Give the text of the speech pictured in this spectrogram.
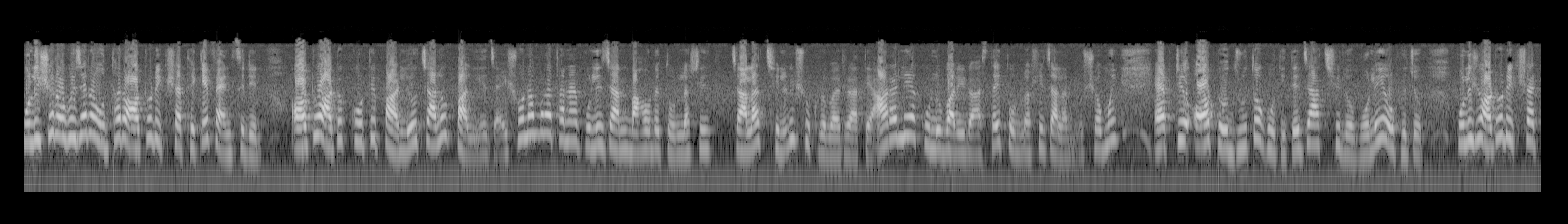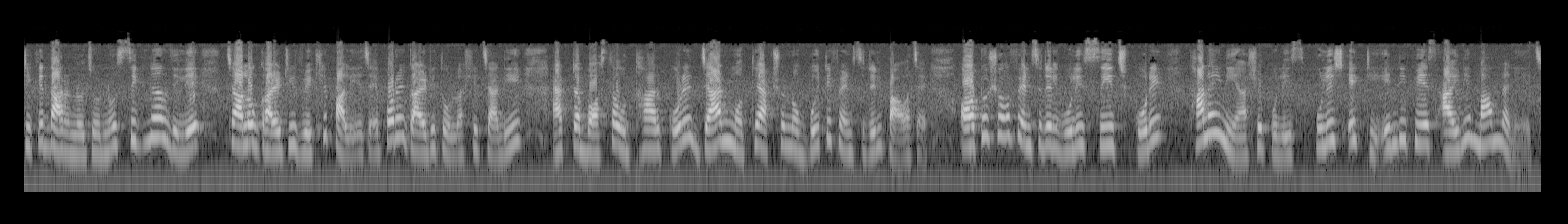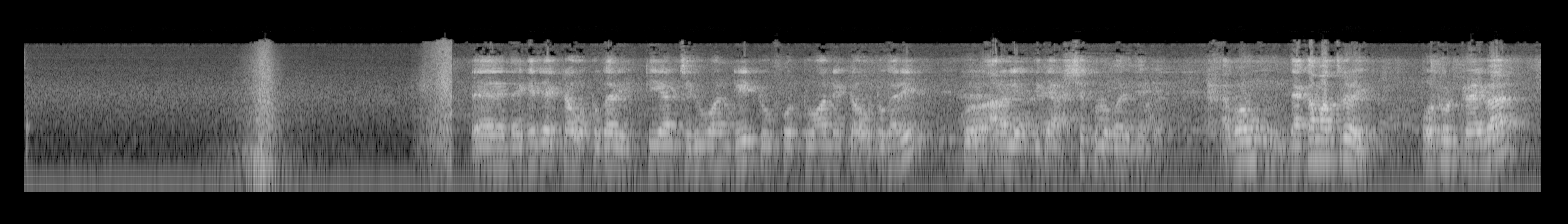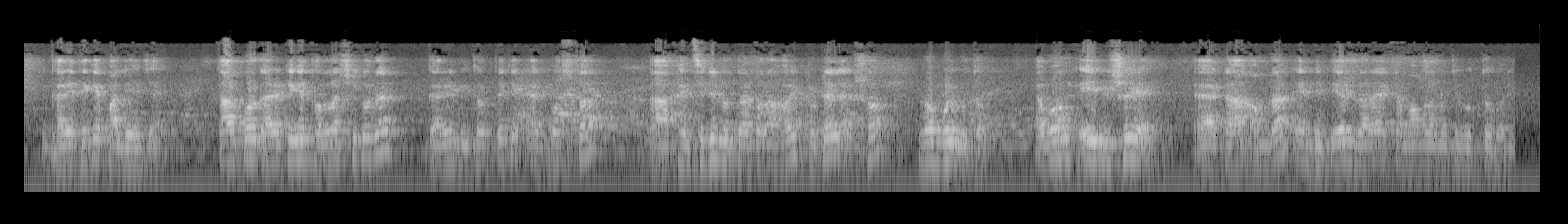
পুলিশের অভিযানে উদ্ধার অটো রিকশা থেকে ফ্যান্সিডিল। অটো আটক করতে পারলেও চালক পালিয়ে যায়। সোনামুড়া থানার পুলিশ যানবাহনে তল্লাশি চালাচ্ছিলেন শুক্রবার রাতে। আড়ালিয়া কুলুবাড়ি রাস্তায় তল্লাশি চালানোর সময় একটি অটো দ্রুত গতিতে যাচ্ছিল বলে অভিযোগ। পুলিশ অটো রিকশাটিকে দাঁড়ানোর জন্য সিগন্যাল দিলে চালক গাড়িটি রেখে পালিয়ে যায়। পরে গাড়িটি তল্লাশি চালিয়ে একটা বস্তা উদ্ধার করে যার মধ্যে একশো নব্বইটি ফেন্সিডিল পাওয়া যায়। অটো সহ ফেন্সিডিলগুলি সিজ করে থানায় নিয়ে আসে পুলিশ। পুলিশ একটি এনডিপিএস আইনে মামলা নিয়েছে। দেখে যে একটা অটো গাড়ি TR zero one D two four two one, একটা অটো গাড়ি আড়ালিয়ার দিকে আসছে থেকে। এবং দেখা মাত্রই অটোর ড্রাইভার গাড়ি থেকে পালিয়ে যায়। তারপর গাড়িটিকে তল্লাশি করে গাড়ির ভিতর থেকে এক বস্তা ফেন্সিডিল উদ্ধার করা হয়, টোটাল একশো নব্বই বোতল। এবং এই বিষয়ে একটা আমরা এনডিপিএস দ্বারা একটা মামলা নথিভুক্ত করি।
